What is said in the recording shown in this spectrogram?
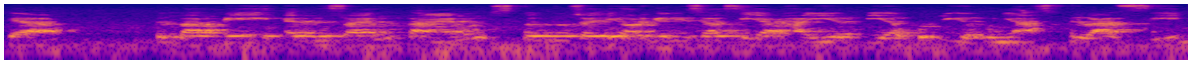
ya tetapi at the same time tentu saja organisasi yang hire dia pun juga punya aspirasi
